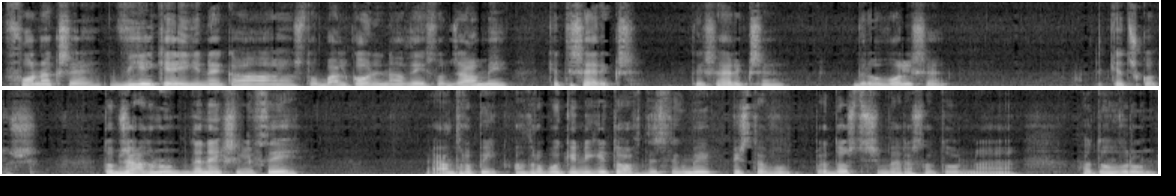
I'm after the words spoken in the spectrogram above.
Φώναξε, βγήκε η γυναίκα στο μπαλκόνι να δει στο τζάμι και της έριξε. Της έριξε, πυροβόλησε και της σκότωσε. Τον ψάχνουν, δεν έχει συλληφθεί. Ανθρωπι, ανθρωποκυνηγητό αυτή τη στιγμή. Πιστεύω εντός της ημέρας θα τον, ε, θα τον βρουν.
